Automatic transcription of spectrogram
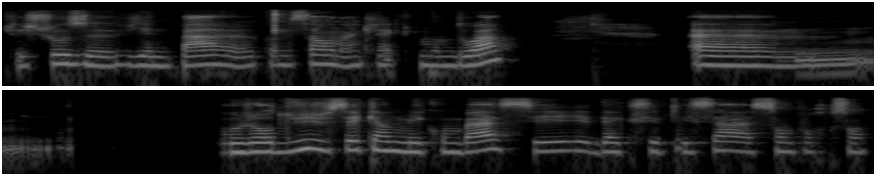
que les choses ne viennent pas comme ça en un claquement de doigts. Aujourd'hui, je sais qu'un de mes combats, c'est d'accepter ça à 100%.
